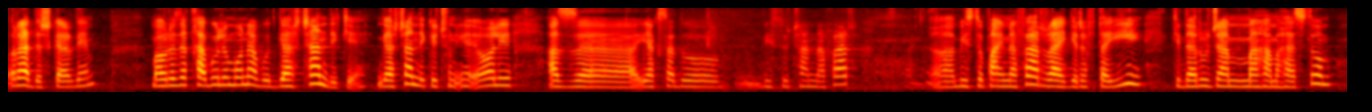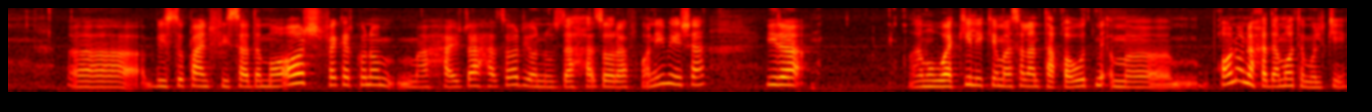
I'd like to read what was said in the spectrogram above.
ردش کردیم. مورد قبول ما نبود. گرچندی که گرچندی که چون حالی از 120 چند نفر 25 نفر رای گرفته ای که در او جمع هم هستم 25 فیصد معاش فکر کنم 18 هزار یا 19 هزار افغانی میشه. ایره اما وکیلی که مثلا تقاعد قانون خدمات ملکی.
